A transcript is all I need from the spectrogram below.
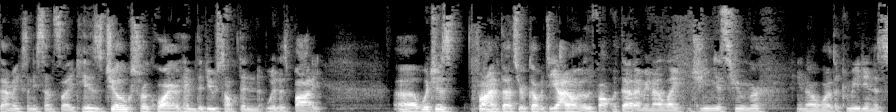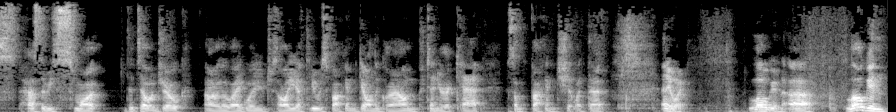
if that makes any sense. Like his jokes require him to do something with his body, uh, which is fine if that's your cup of tea. I don't really fuck with that. I mean, I like genius humor, you know, where the comedian is has to be smart to tell a joke. I don't really like where you just all you have to do is fucking get on the ground pretend you're a cat, some fucking shit like that. Anyway, Logan. Uh, Logan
